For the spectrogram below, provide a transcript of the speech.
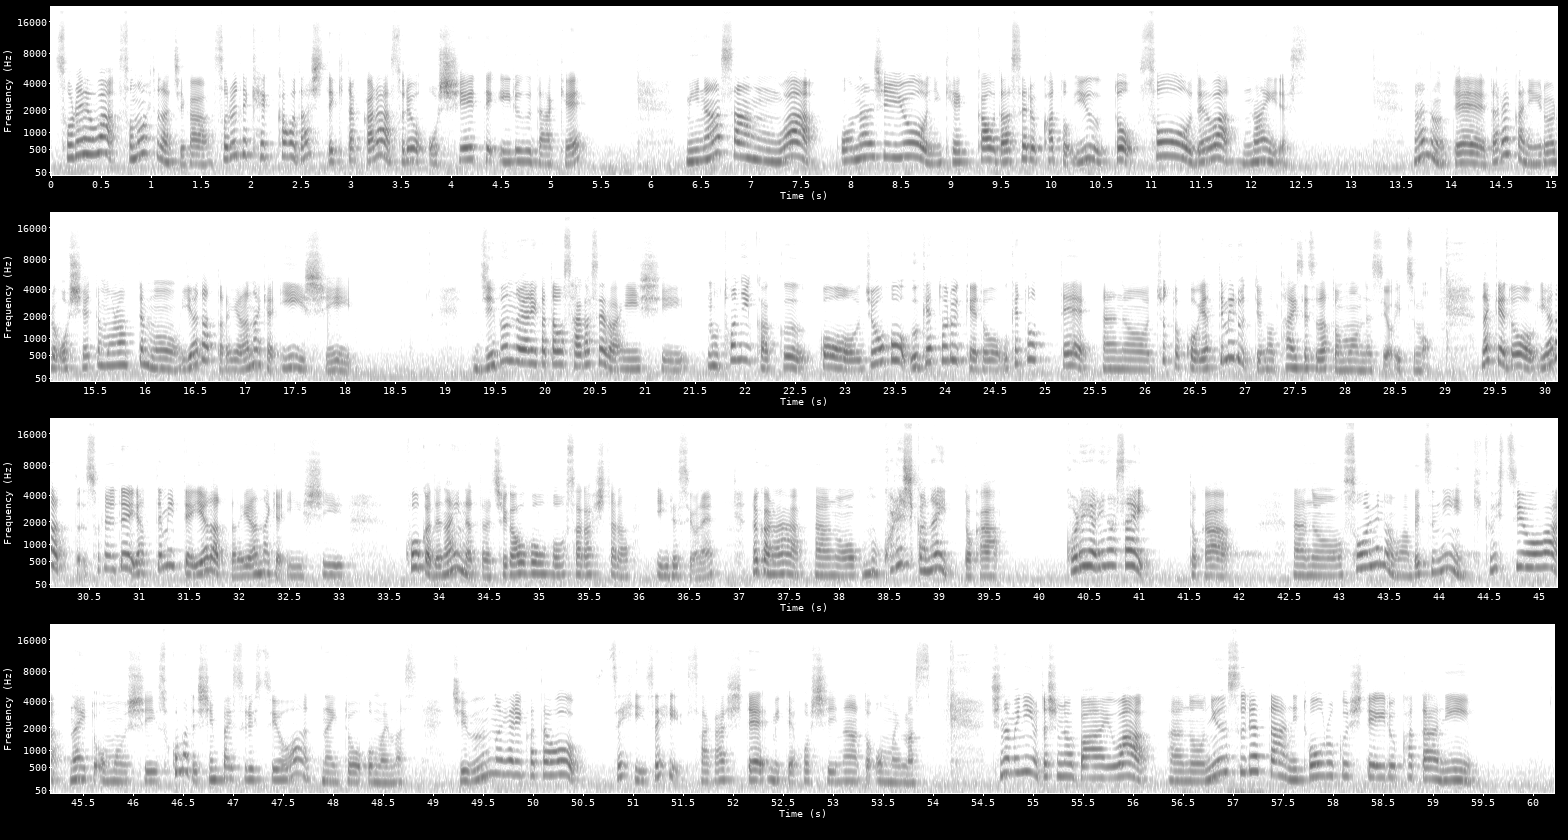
それはその人たちがそれで結果を出してきたからそれを教えているだけ。皆さんは同じように結果を出せるかというとそうではないです。なので誰かにいろいろ教えてもらっても嫌だったらやらなきゃいいし自分のやり方を探せばいいしもうとにかくこう情報を受け取るけど受け取ってあのちょっとこうやってみるっていうのは大切だと思うんですよいつも。だけど嫌だったそれでやってみて嫌だったらやらなきゃいいし効果でないんだったら違う方法を探したらいいですよね。だからあのもうこれしかないとかこれやりなさいとかあのそういうのは別に聞く必要はないと思うしそこまで心配する必要はないと思います。自分のやり方をぜひぜひ探してみてほしいなと思います。ちなみに私の場合はあのニュースレターに登録している方に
